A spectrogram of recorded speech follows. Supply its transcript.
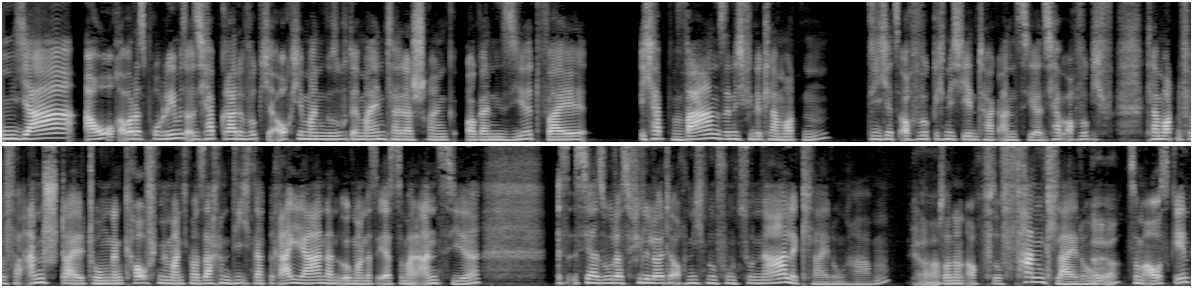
Ja, auch. Aber das Problem ist, also ich habe gerade wirklich auch jemanden gesucht, der meinen Kleiderschrank organisiert, weil ich habe wahnsinnig viele Klamotten, die ich jetzt auch wirklich nicht jeden Tag anziehe. Also ich habe auch wirklich Klamotten für Veranstaltungen. Dann kaufe ich mir manchmal Sachen, die ich nach drei Jahren dann irgendwann das erste Mal anziehe. Es ist ja so, dass viele Leute auch nicht nur funktionale Kleidung haben, ja. sondern auch so Fun-Kleidung ja, ja. zum Ausgehen.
